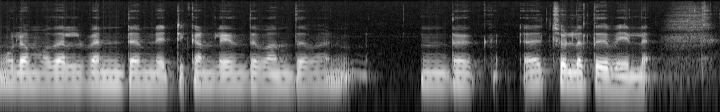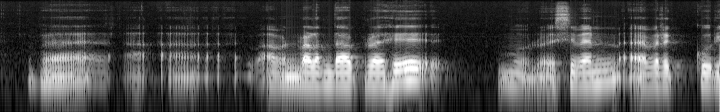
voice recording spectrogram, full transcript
மூல முதல்வன் நெற்றிக்கண்ணில் இருந்து வந்தவன் சொல்ல தேவையில்லை. அப்போ அவன் வளர்ந்தா பிறகு சிவன் அவருக்கு ஒரு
